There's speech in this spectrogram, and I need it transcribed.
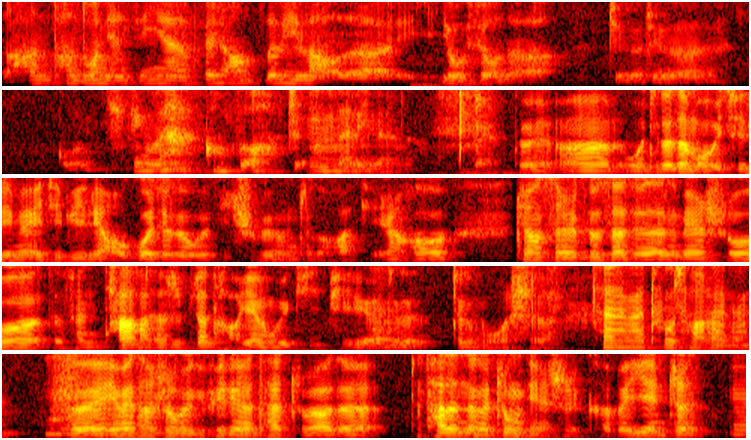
很很多年经验、非常资历老的、优秀的这个这个国新闻工作者嗯在里面的。对，呃，我记得在某一期里面，ATP 聊过这个 Wiki Tribune 这个话题，然后 John Siracusa 就在那边说，反正他好像是比较讨厌 Wikipedia 这个、这个模式的。他那边吐槽来着。对，因为他说 Wikipedia 它主要的，就它的那个重点是可被验证，嗯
